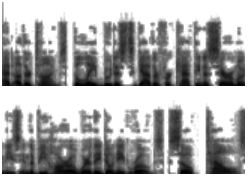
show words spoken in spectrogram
At other times, the lay Buddhists gather for Kathina ceremonies in the vihara where they donate robes, soap, towels,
